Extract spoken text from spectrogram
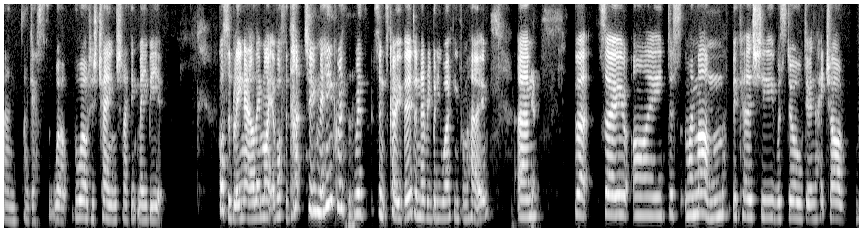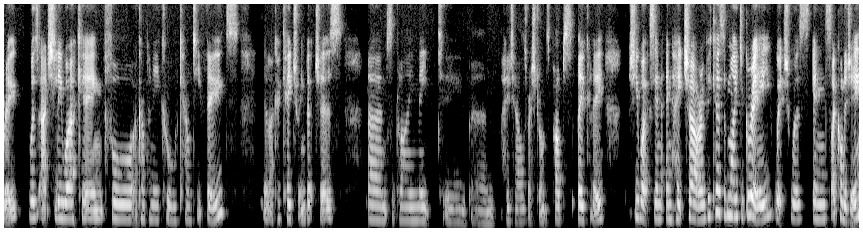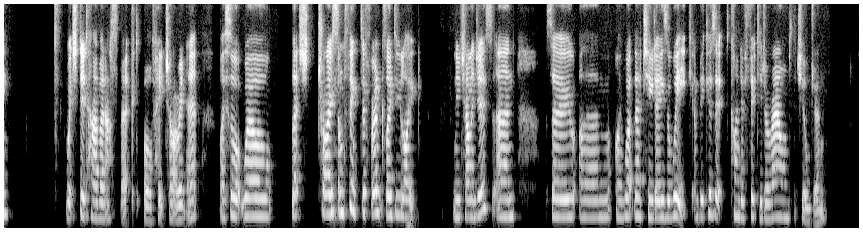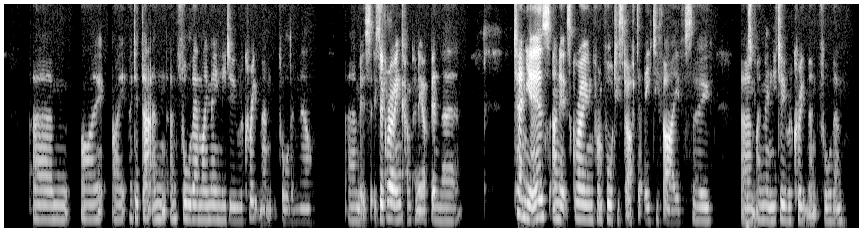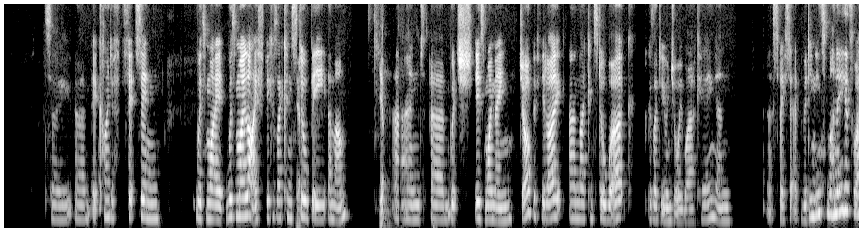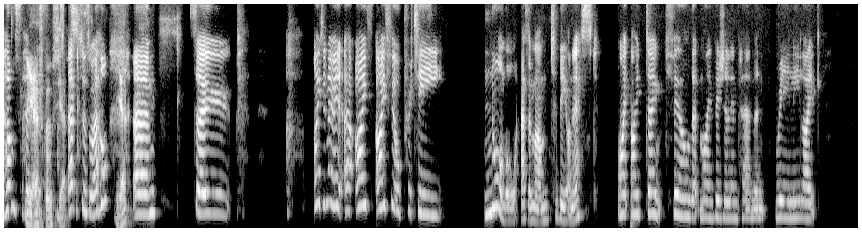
and I guess well the world has changed, and I think maybe it, possibly now they might have offered that to me with mm. with since COVID and everybody working from home. Um, yeah. But so I just my mum because she was still doing the HR route was actually working for a company called County Foods. They're like a catering butchers, um, supplying meat to um, hotels, restaurants, pubs locally. She works in, in HR, and because of my degree, which was in psychology, which did have an aspect of HR in it, I thought, well, let's try something different because I do like new challenges. And so um, I worked there two days a week, and because it kind of fitted around the children, um, I, I I did that, and and for them I mainly do recruitment for them now. Um, it's it's a growing company. I've been there ten years, and it's grown from forty staff to eighty five. So um, I mainly do recruitment for them. So um, it kind of fits in with my with my life because I can still yep. be a mum. Yep. And um, which is my main job, if you like, and I can still work because I do enjoy working and let's face it, everybody needs money as well. So yeah, of course, yeah. As well. Yeah. Um, so I don't know. I I feel pretty normal as a mum, to be honest. I hmm. I don't feel that my visual impairment really like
